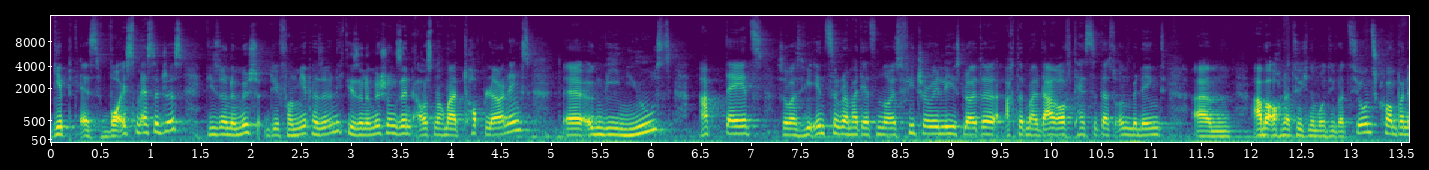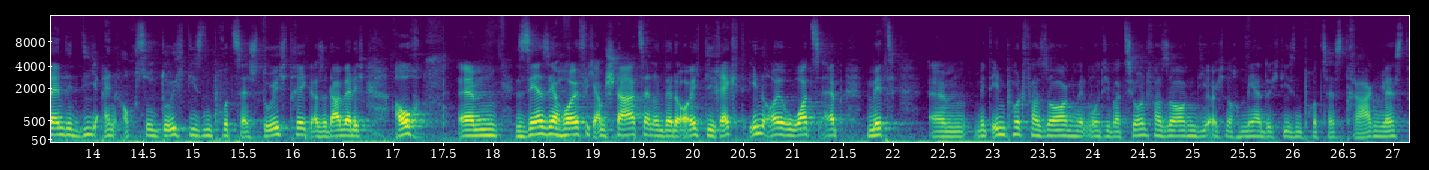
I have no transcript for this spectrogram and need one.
gibt es Voice Messages, die so eine Misch die von mir persönlich, die so eine Mischung sind aus nochmal Top Learnings, äh, irgendwie News, Updates, sowas wie Instagram hat jetzt ein neues Feature released, Leute, achtet mal darauf, testet das unbedingt, ähm, aber auch natürlich eine Motivationskomponente, die einen auch so durch diesen Prozess durchträgt. Also da werde ich auch ähm, sehr, sehr häufig am Start sein und werde euch direkt in eure WhatsApp mit ähm, mit Input versorgen, mit Motivation versorgen, die euch noch mehr durch diesen Prozess tragen lässt.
